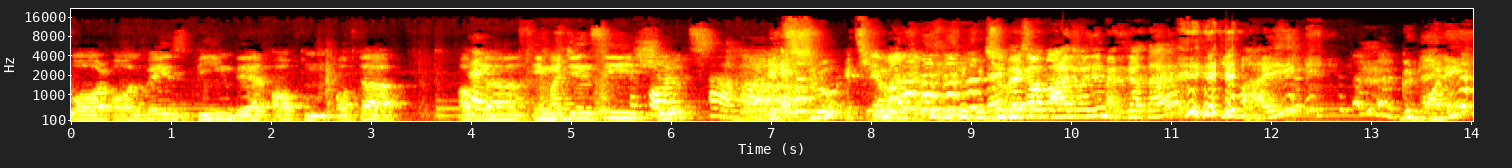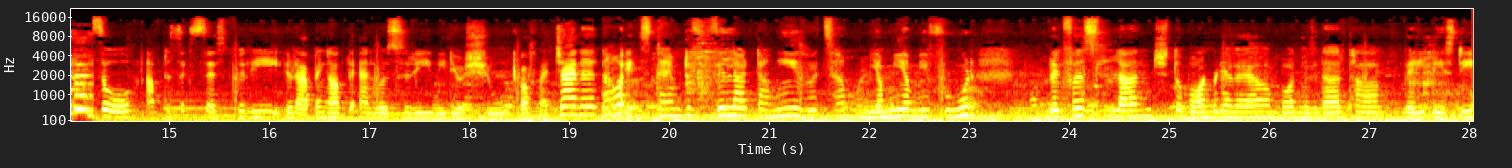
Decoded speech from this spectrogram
for always being there of of the of the emergency shoots. Ah. it's true it's true. सुबह का 5 बजे मैसेज आता है कि भाई good morning So, after successfully wrapping up the anniversary video shoot of my channel, now it's time to fill our tummies with some yummy yummy food. Breakfast, lunch तो बहुत बढ़िया गया बहुत मज़ेदार था very tasty.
